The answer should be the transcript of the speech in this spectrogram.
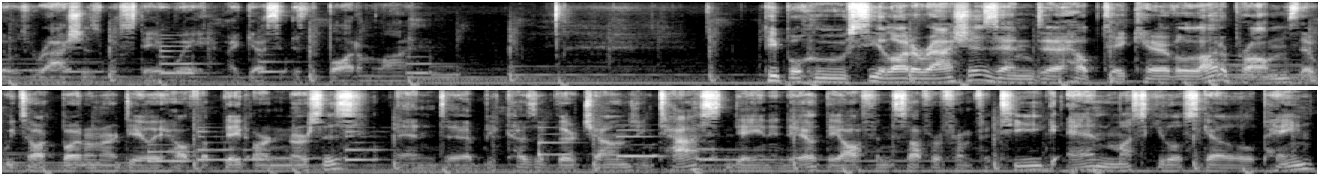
those rashes will stay away, I guess, is the bottom line people who see a lot of rashes and uh, help take care of a lot of problems that we talk about on our daily health update are nurses. And uh, because of their challenging tasks day in and day out, they often suffer from fatigue and musculoskeletal pain.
